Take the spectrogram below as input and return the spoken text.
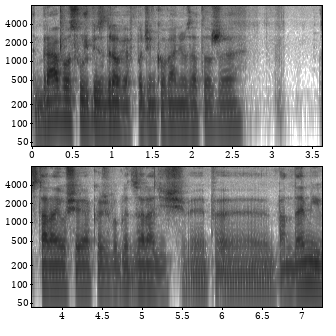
brawo służbie zdrowia w podziękowaniu za to, że starają się jakoś w ogóle zaradzić y, p- pandemii,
